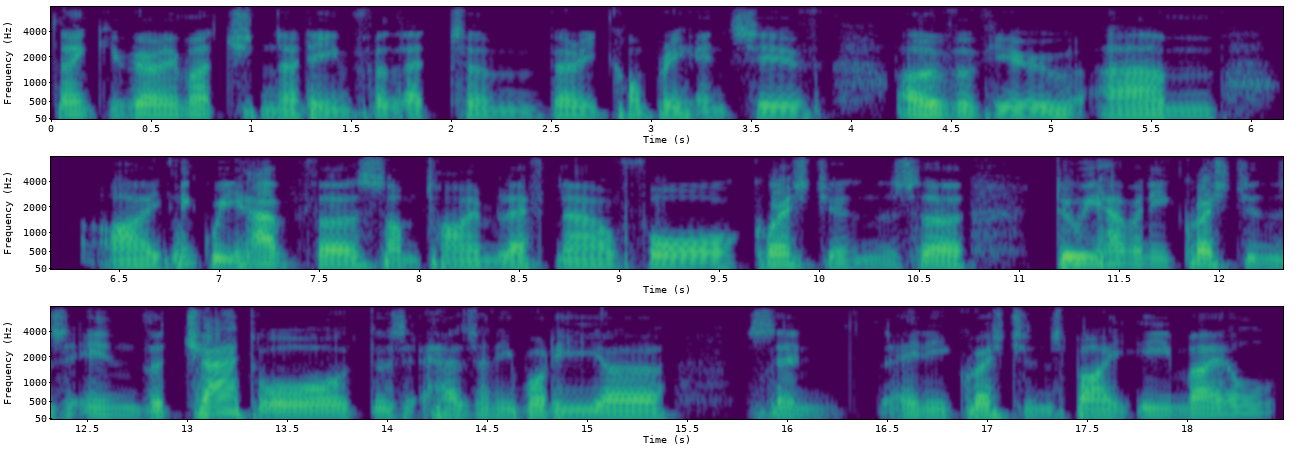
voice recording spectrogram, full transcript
thank you very much, Nadim, for that um, very comprehensive overview. Um, I think we have uh, some time left now for questions. Do we have any questions in the chat or does has anybody uh, sent any questions by email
